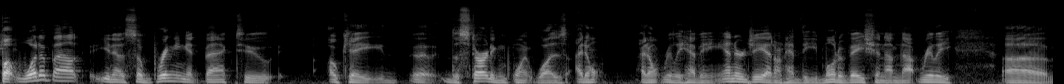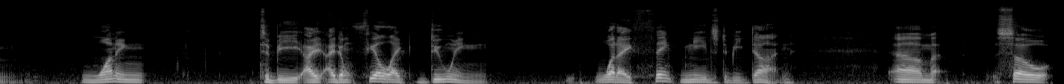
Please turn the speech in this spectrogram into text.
But what about you know? So bringing it back to, okay, uh, the starting point was I don't I don't really have any energy. I don't have the motivation. I'm not really um, wanting to be I, I don't feel like doing what I think needs to be done. Um, so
